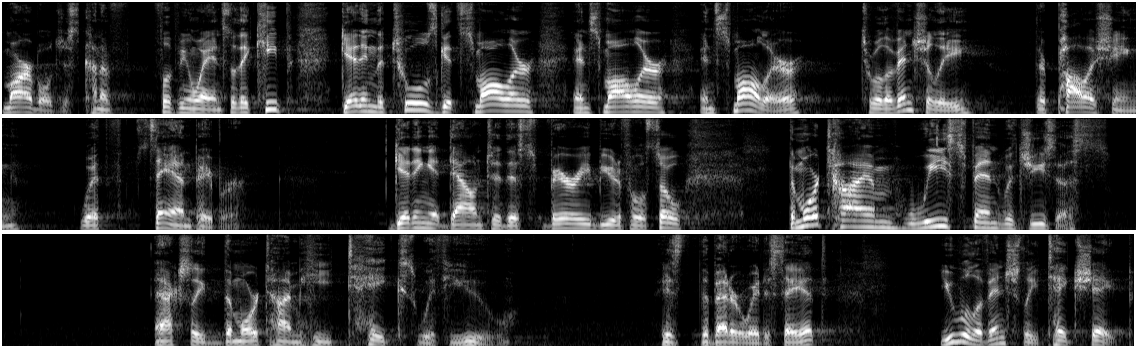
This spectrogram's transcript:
marble just kind of flipping away. And so they keep getting the tools get smaller and smaller and smaller till eventually they're polishing with sandpaper, getting it down to this very beautiful. So the more time we spend with Jesus, actually, the more time he takes with you is the better way to say it. You will eventually take shape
